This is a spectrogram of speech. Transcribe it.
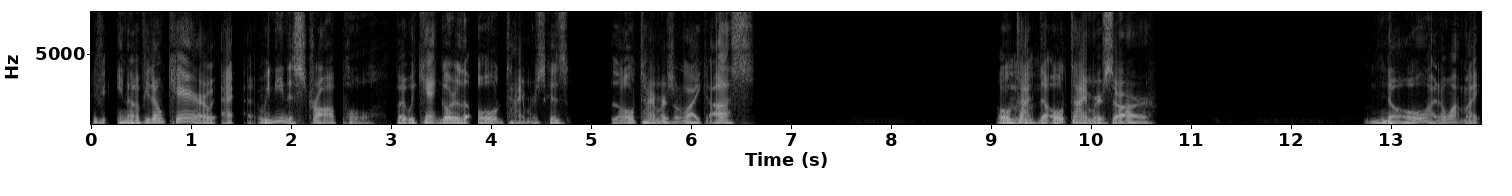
If you- you know, if you don't care, I, I- we need a straw poll, but we can't go to the old timers because the old timers are like us. Old time, mm-hmm. the old timers are. No, I don't want my.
